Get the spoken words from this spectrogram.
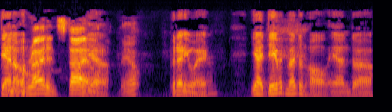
Dano. Ride in style. Yeah. Yeah. But anyway, yeah, David Mendenhall, and uh,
